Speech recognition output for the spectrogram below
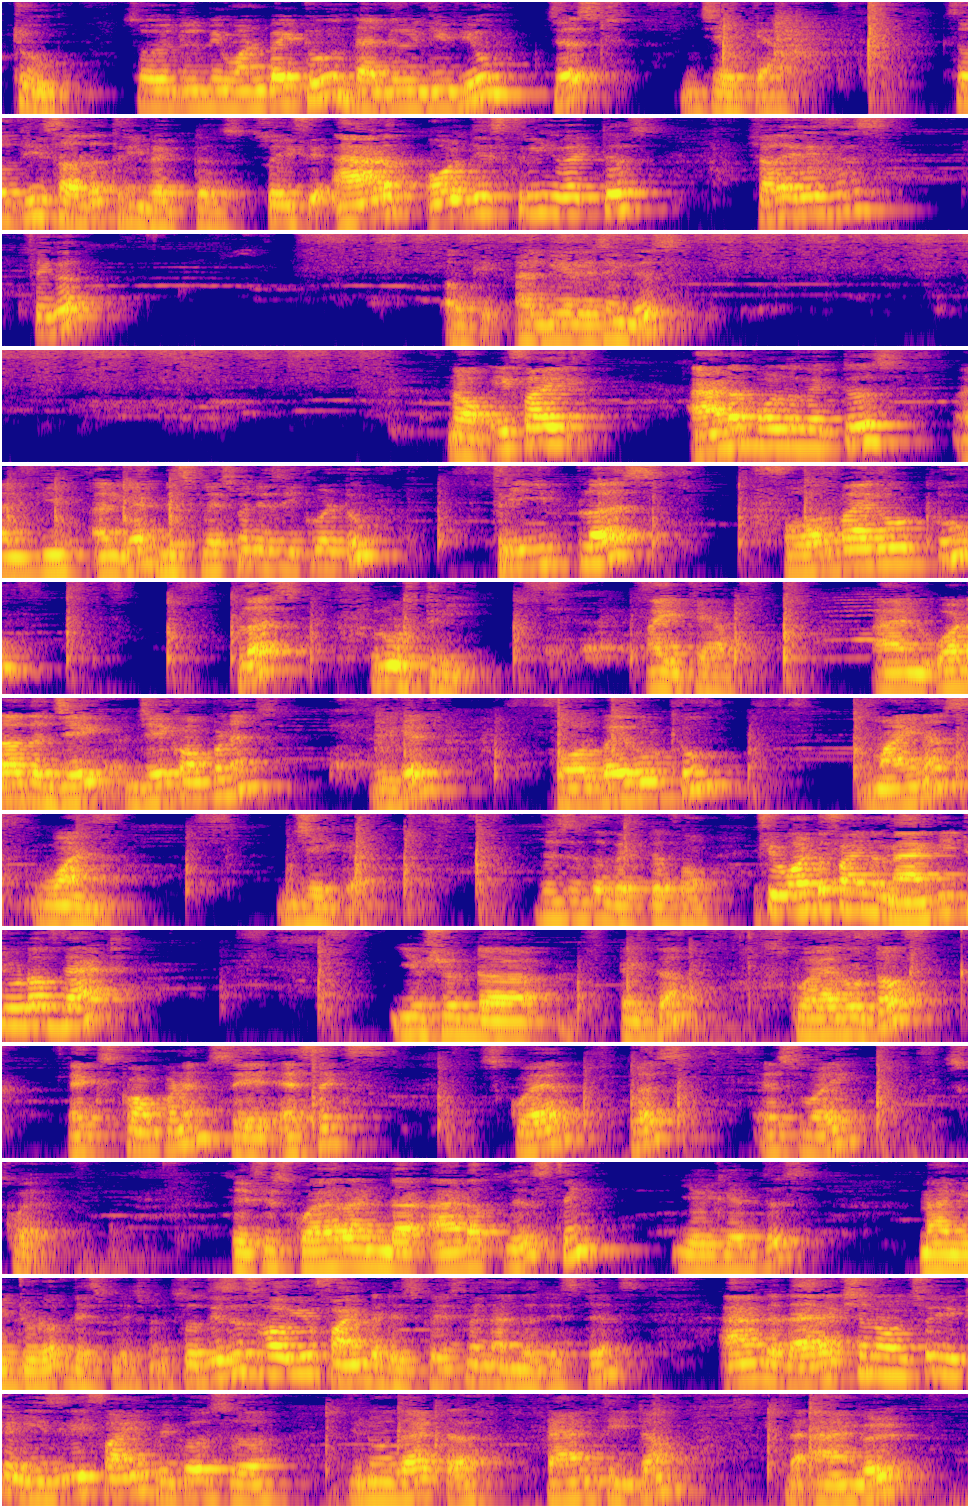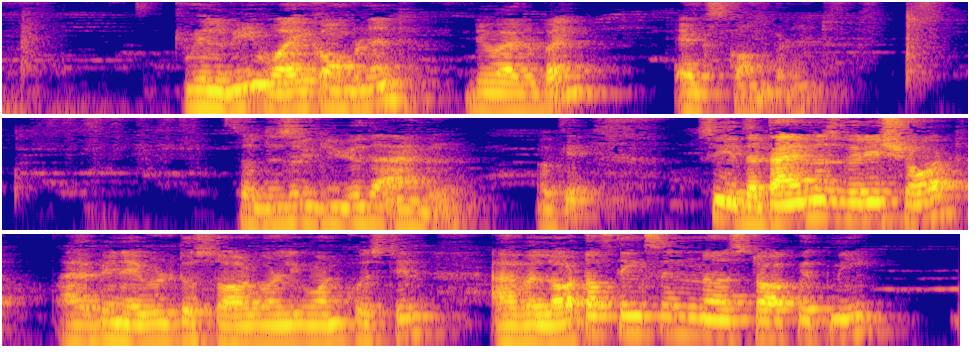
2. So it will be 1 by 2. That will give you just j cap. So these are the three vectors. So if you add up all these three vectors, shall I erase this figure? Okay, I'll be erasing this. Now if I add up all the vectors, I'll give I'll get displacement is equal to 3 plus 4 by root 2 plus root 3 i cap. And what are the j j components? We get 4 by root 2 minus 1 j cap. This is the vector form. If you want to find the magnitude of that, you should uh, take the square root of x component, say sx square plus sy square. So if you square and uh, add up this thing, you will get this magnitude of displacement. So this is how you find the displacement and the distance. And the direction also you can easily find because uh, you know that uh, tan theta, the angle will be y component divided by x component. So this will give you the angle. Okay. See the time is very short. I have been able to solve only one question. I have a lot of things in uh, stock with me.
